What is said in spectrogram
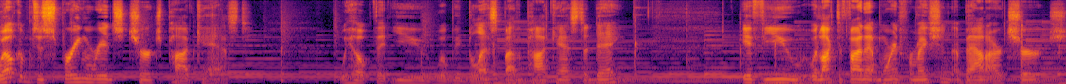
Welcome to Spring Ridge Church Podcast. We hope that you will be blessed by the podcast today. If you would like to find out more information about our church,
